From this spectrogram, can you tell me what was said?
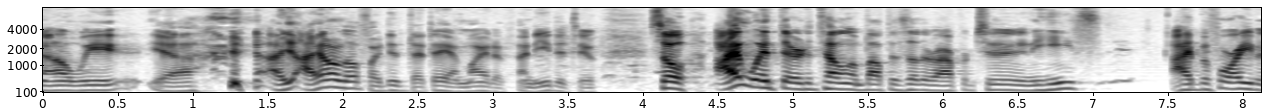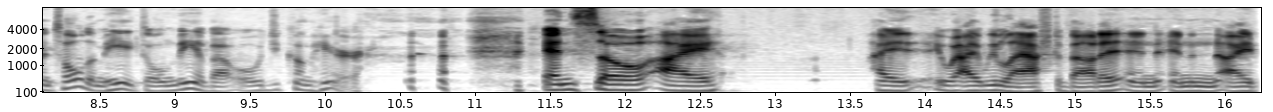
No, we, yeah. I, I don't know if I did that day. I might have. I needed to. So I went there to tell him about this other opportunity. And he's, I, before I even told him, he told me about, well, would you come here? and so I, I, I, we laughed about it. And, and I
